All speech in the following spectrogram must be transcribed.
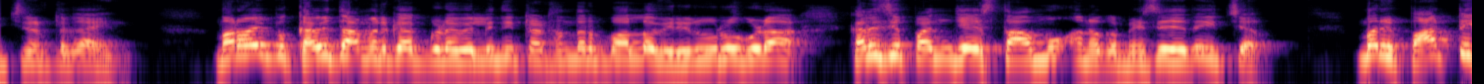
ఇచ్చినట్లుగా అయింది. మరోవైపు కవిత అమెరికాకు కూడా వెళ్ళింది. ఇట్లాంటి సందర్భాల్లో వీరిరువురు కూడా కలిసి పనిచేస్తాము అని ఒక మెసేజ్ అయితే ఇచ్చారు. మరి పార్టీ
